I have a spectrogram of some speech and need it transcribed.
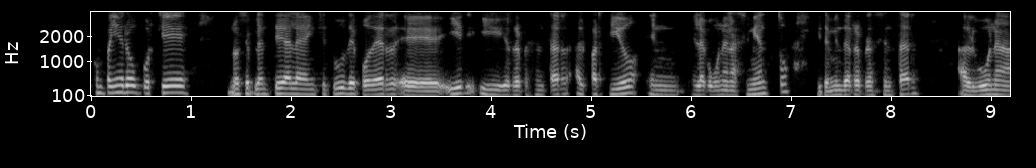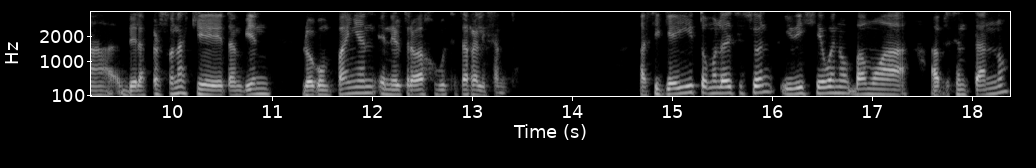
compañero, ¿por qué no se plantea la inquietud de poder eh, ir y representar al partido en, la comuna de nacimiento y también de representar a algunas de las personas que también lo acompañan en el trabajo que usted está realizando. Así que ahí tomó la decisión y dije, bueno, vamos a, presentarnos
